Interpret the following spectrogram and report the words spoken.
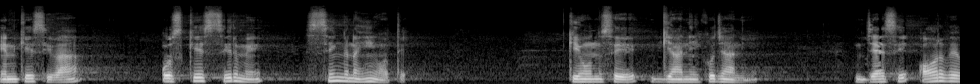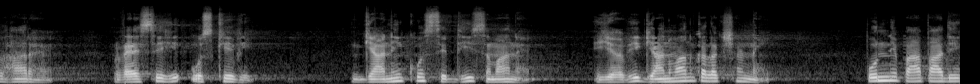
इनके सिवा उसके सिर में सिंग नहीं होते। कि उनसे ज्ञानी को जानिए। जैसे और व्यवहार हैं, वैसे ही उसके भी। ज्ञानी को सिद्धि समान है, यह भी ज्ञानवान का लक्षण नहीं। पुण्य पाप आदि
